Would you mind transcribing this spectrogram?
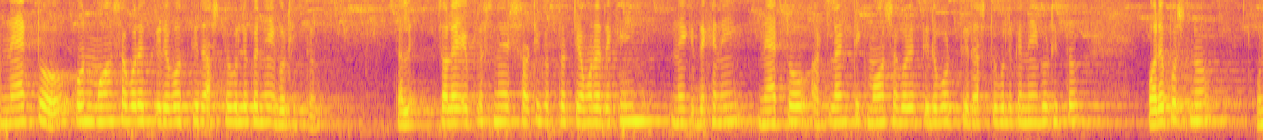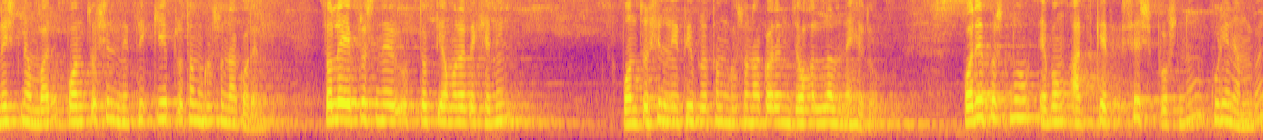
ন্যাটো কোন মহাসাগরের তীরবর্তী রাষ্ট্রগুলিকে নিয়ে গঠিত? তাহলে চলে এই প্রশ্নের সঠিক উত্তরটি আমরা দেখে নিই দেখে নিই। ন্যাটো আটলান্টিক মহাসাগরের তীরবর্তী রাষ্ট্রগুলিকে নিয়ে গঠিত। পরে প্রশ্ন, উনিশ নম্বর, পঞ্চশীল নীতি কে প্রথম ঘোষণা করেন? চলো এই প্রশ্নের উত্তরটি আমরা দেখে নিই। পঞ্চশীল নীতি প্রথম ঘোষণা করেন জওহরলাল নেহেরু। পরের প্রশ্ন এবং আজকের শেষ প্রশ্ন, কুড়ি নম্বর,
